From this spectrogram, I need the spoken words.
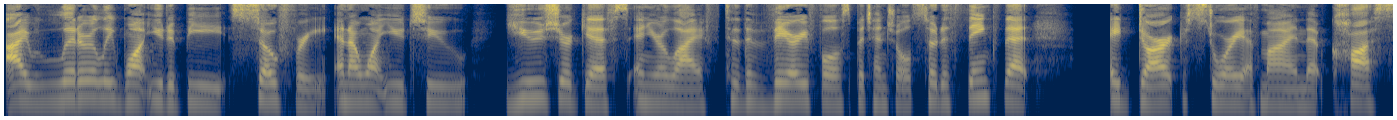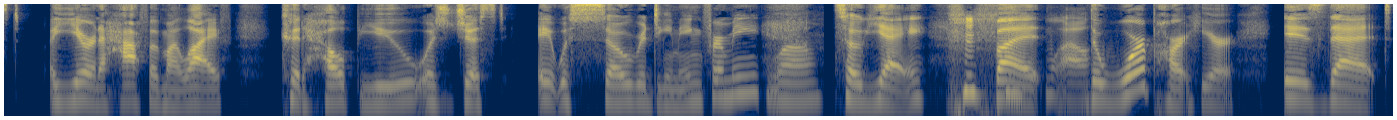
I literally want you to be so free and I want you to use your gifts in your life to the very fullest potential. So to think that a dark story of mine that cost a year and a half of my life could help you was just it was so redeeming for me. Wow. So yay. But Wow. the war part here is that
